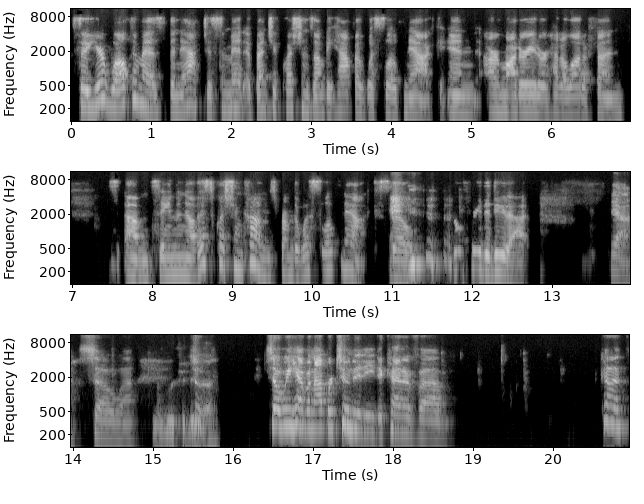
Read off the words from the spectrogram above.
So you're welcome as the NAC to submit a bunch of questions on behalf of West Slope NAC. And our moderator had a lot of fun um, saying, now this question comes from the West Slope NAC. So feel free to do that. Yeah, so uh, maybe we should do so, that. So we have an opportunity to kind of um, kind of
